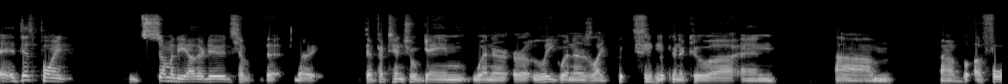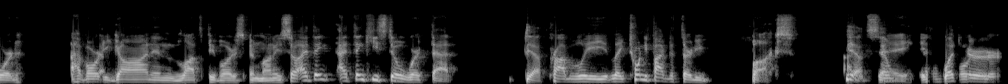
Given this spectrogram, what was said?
at this point some of the other dudes have the the, the potential game winner or league winners like Mhm. Nacua and um uh, uh, Ford have already gone and lots of people already spent money. So I think I think he's still worth that. Yeah. Probably like 25 to 30 bucks. I Yeah. would say. And what you're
